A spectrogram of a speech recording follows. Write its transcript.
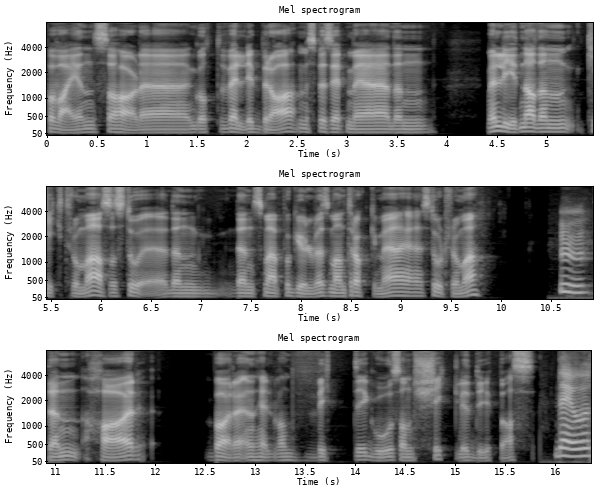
på veien så har det gått veldig bra, spesielt med den med lyden av den kicktromma, altså sto, den, den som er på gulvet som han tråkker med, stortromma, Mm. den har bare en helt vanvittig god, sånn skikkelig dyp bass. Det er jo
